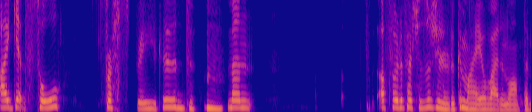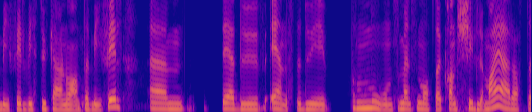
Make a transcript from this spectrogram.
I get so frustrated, Mm. men for det første så skylder du ikke meg å være noe annet enn bifil hvis du ikke er noe annet enn bifil. Um, det du, eneste du på noen som helst måte kan skylde meg, er at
